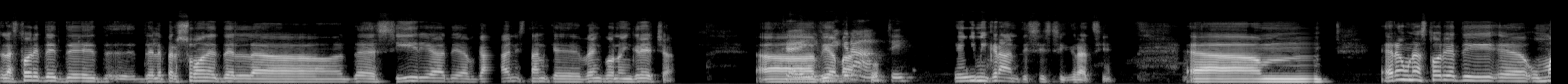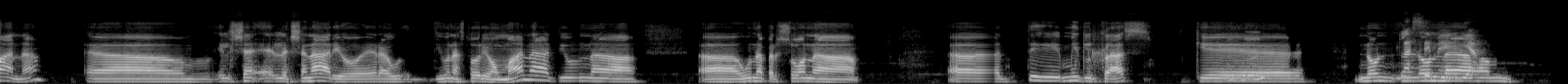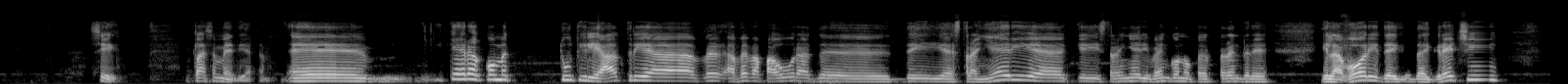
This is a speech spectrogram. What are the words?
la storia de, de, delle persone del, de Siria, di Afghanistan che vengono in Grecia. Uh, okay, migranti. E i migranti, sì, sì, grazie. Um, era una storia di, eh, umana, uh, il, il, scenario era di una storia umana, di una, uh, una persona uh, di middle class che mm-hmm. non... Classe non, media. Um, sì, classe media. Eh, che era come tutti gli altri aveva paura de, dei stranieri, eh, che i stranieri vengono per prendere i lavori dei, dai greci.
